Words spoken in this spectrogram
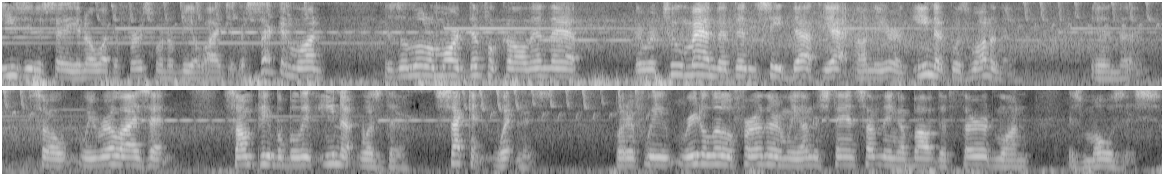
easy to say, you know what, the first one will be Elijah. The second one is a little more difficult in that there were two men that didn't see death yet on the earth. Enoch was one of them. And uh, so we realize that some people believe Enoch was the second witness. But if we read a little further and we understand something about the third one, is Moses.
